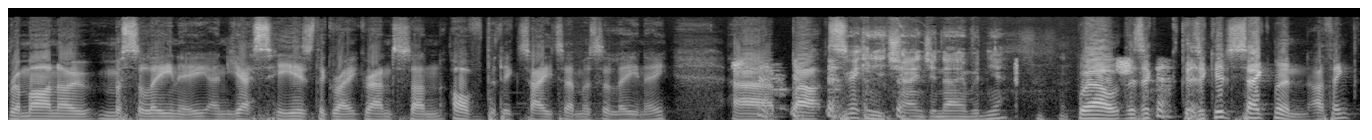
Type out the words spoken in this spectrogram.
Romano Mussolini, and yes, he is the great grandson of the dictator Mussolini. Uh, but I reckon you'd change your name, wouldn't you? well, there's a there's a good segment. I think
